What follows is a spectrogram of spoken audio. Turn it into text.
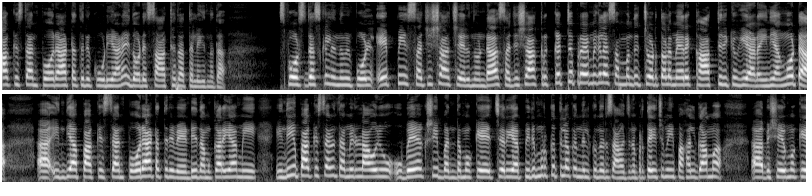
പാകിസ്ഥാൻ പോരാട്ടത്തിന് കൂടിയാണ് ഇതോടെ സാധ്യത തെളിയുന്നത്. സ്പോർട്സ് ഡെസ്കിൽ നിന്നും ഇപ്പോൾ എ പി സജിഷ ചേരുന്നുണ്ട്. സജിഷ ക്രിക്കറ്റ് പ്രേമികളെ സംബന്ധിച്ചിടത്തോളം ഏറെ കാത്തിരിക്കുകയാണ്. ഇനി അങ്ങോട്ട് ഇന്ത്യ പാകിസ്ഥാൻ പോരാട്ടത്തിന് വേണ്ടി നമുക്കറിയാം ഈ ഇന്ത്യയും പാകിസ്ഥാനും തമ്മിലുള്ള ആ ഒരു ഉഭയകക്ഷി ബന്ധമൊക്കെ ചെറിയ പിരിമുറുക്കത്തിലൊക്കെ നിൽക്കുന്ന ഒരു സാഹചര്യം. പ്രത്യേകിച്ചും ഈ പഹൽഗാം വിഷയമൊക്കെ വിഷയവുമൊക്കെ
